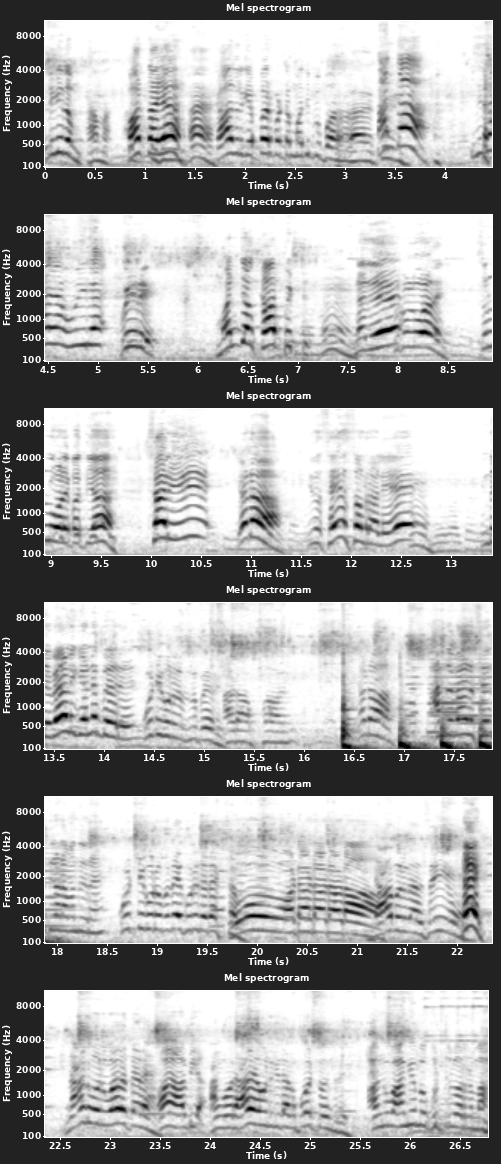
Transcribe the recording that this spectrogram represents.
லிகிதம் ஆமா. பார்த்தாயா? ஆ. காதலுக்கு எப்பேற்பட்ட மதிப்பு பாருங்க இதுதான் உயிரே. உயிர். மஞ்சள் காப்பிட்டு. என்னது? குழுவாலை சொல்லுவாளை பாத்தியா சரி ஏடா இத செய்ய சொல்றாளே. இந்த வேலைக்கு என்ன பேரு? கூட்டி கொடுக்கறது பேரு. அந்த வேலை சேர்த்து நான் வந்துக்கிறேன். கூட்டி கொடுப்பதே குரு கடாட்சம் ஓ அடாடாடாடா ஞாபகம் வேலை செய்ய. டேய். நானும் ஒரு வேலை தரேன். ஆ அப்படியா? அங்க ஒரு ஆயா உனக்கு அங்க போட்டு வந்துரு. அங்க அங்கேயுமே கொடுத்துட்டு வரணுமா?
